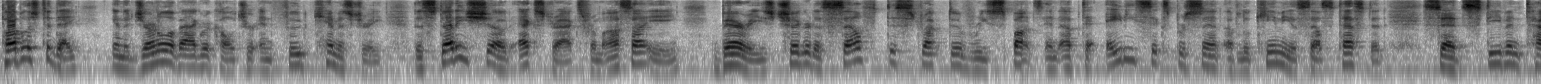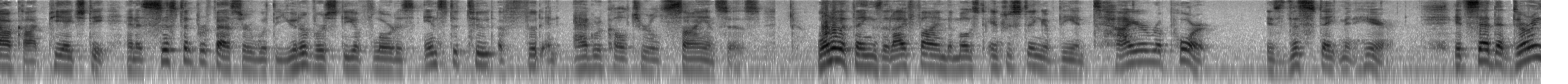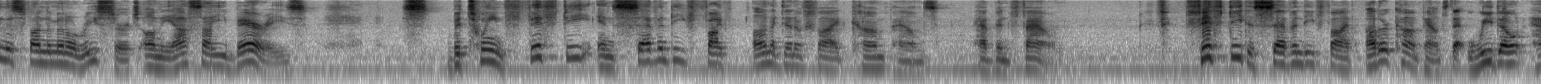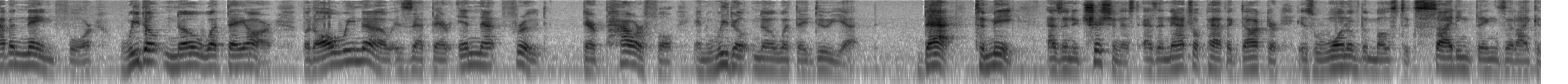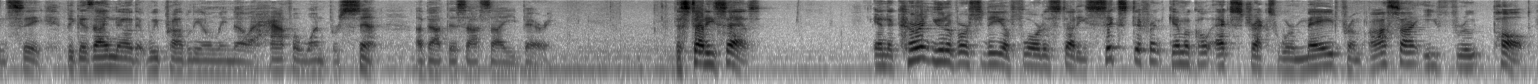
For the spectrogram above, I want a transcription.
published today in the Journal of Agriculture and Food Chemistry, the study showed extracts from acai berries triggered a self-destructive response in up to 86% of leukemia cells tested, said Stephen Talcott, PhD, an assistant professor with the University of Florida's Institute of Food and Agricultural Sciences. One of the things that I find the most interesting of the entire report is this statement here. It said that during this fundamental research on the acai berries, between 50 and 75 unidentified compounds have been found. 50 to 75 other compounds that we don't have a name for, we don't know what they are, but all we know is that they're in that fruit they're powerful, and we don't know what they do yet. That, to me, as a nutritionist, as a naturopathic doctor, is one of the most exciting things that I can see because I know that we probably only know a half of 1% about this acai berry. The study says in the current University of Florida study, six different chemical extracts were made from acai fruit pulp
